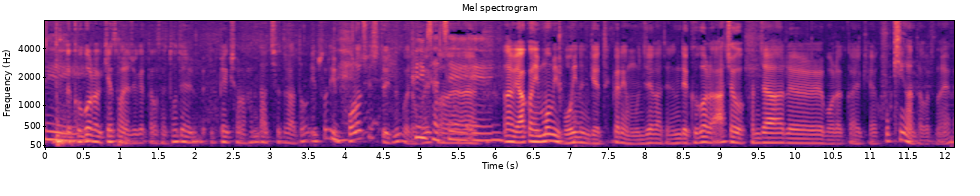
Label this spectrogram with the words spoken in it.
네. 근데 그거를 개선해 주겠다고 해서 total impaction을 한다 치더라도 입술이 벌어질 수도 있는 거죠. 크림 그러니까, 자체에 예. 그다음에 약간 잇몸이 보이는 게 특별히 문제가 되는데 그걸 아주 환자를 뭐랄까 이렇게 hooking한다 그러나요?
